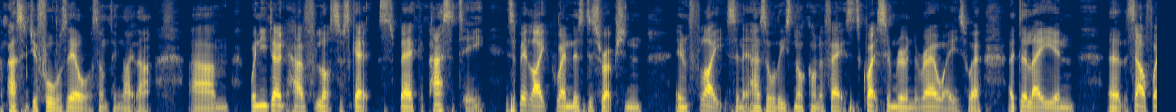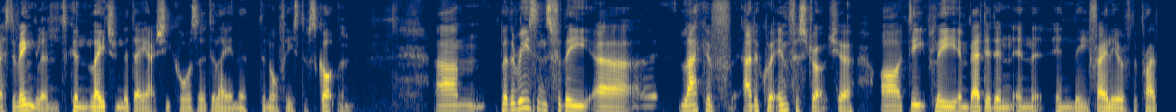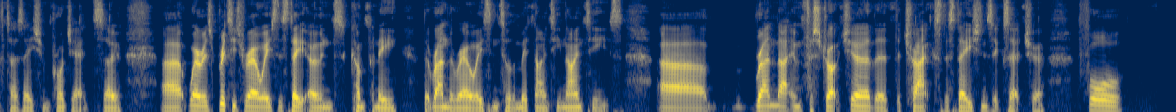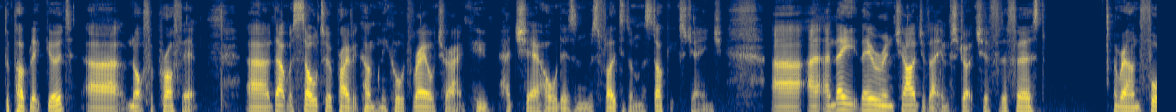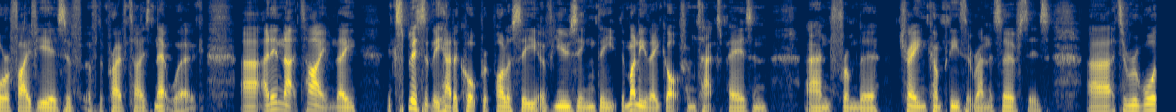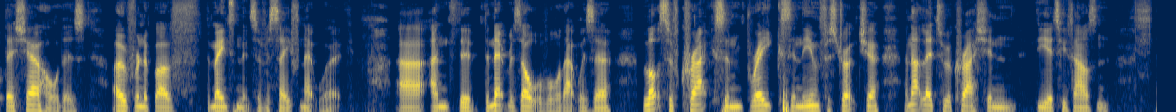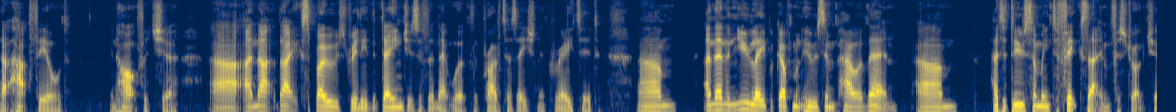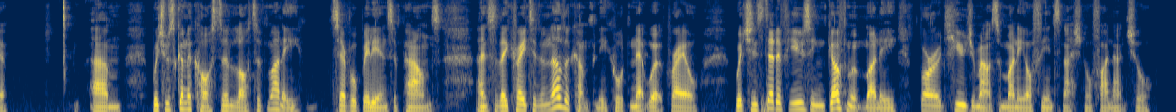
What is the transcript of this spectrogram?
a passenger falls ill or something like that. Um, when you don't have lots of spare capacity, it's a bit like when there's disruption in flights and it has all these knock-on effects. It's quite similar in the railways, where a delay in uh, the southwest of England can later in the day actually cause a delay in the, the northeast of Scotland. Um, but the reasons for the uh, lack of adequate infrastructure are deeply embedded in in the, in the failure of the privatization project. So, uh, whereas British Railways, the state-owned company that ran the railways until the mid 1990s, uh, ran that infrastructure, the the tracks, the stations, etc., for the public good, uh, not for profit. Uh, that was sold to a private company called Railtrack, who had shareholders and was floated on the stock exchange. Uh, and they, they were in charge of that infrastructure for the first around four or five years of, of the privatized network. Uh, and in that time, they explicitly had a corporate policy of using the, the money they got from taxpayers and, and from the train companies that ran the services uh, to reward their shareholders over and above the maintenance of a safe network. Uh, and the, the net result of all that was uh, lots of cracks and breaks in the infrastructure, and that led to a crash in the year 2000 at Hatfield in Hertfordshire. Uh, and that, that exposed really the dangers of the network that privatization had created. Um, and then the new Labour government, who was in power then, um, had to do something to fix that infrastructure um, which was going to cost a lot of money, several billions of pounds. And so they created another company called Network Rail, which instead of using government money, borrowed huge amounts of money off the international financial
